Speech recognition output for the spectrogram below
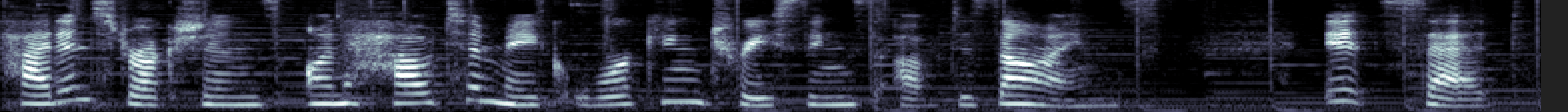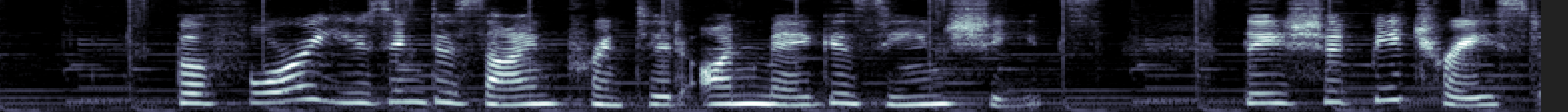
had instructions on how to make working tracings of designs. It said, before using design printed on magazine sheets, they should be traced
